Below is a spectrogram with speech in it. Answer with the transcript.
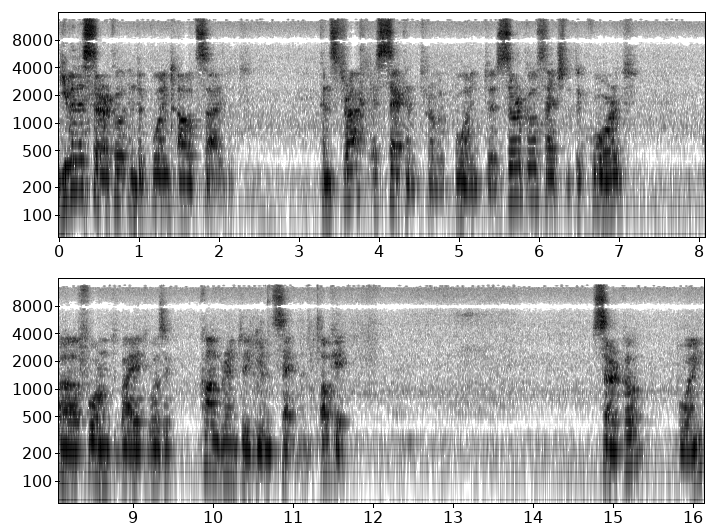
Given a circle and a point outside it, construct a secant from a point to a circle such that the chord uh, formed by it was congruent to a given segment. Okay. Circle, point,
